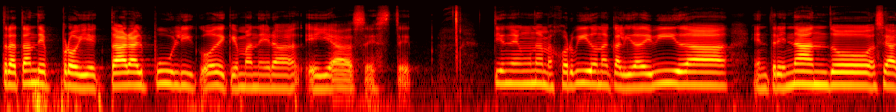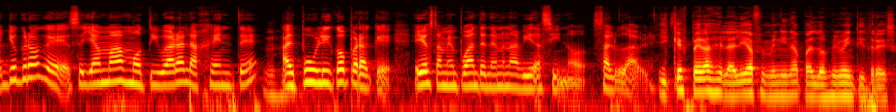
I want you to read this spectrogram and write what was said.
tratan de proyectar al público de qué manera ellas este, tienen una mejor vida, una calidad de vida, entrenando. O sea, yo creo que se llama motivar a la gente, al público, para que ellos también puedan tener una vida así, ¿no? Saludable. ¿Y qué esperas de la Liga Femenina para el 2023?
